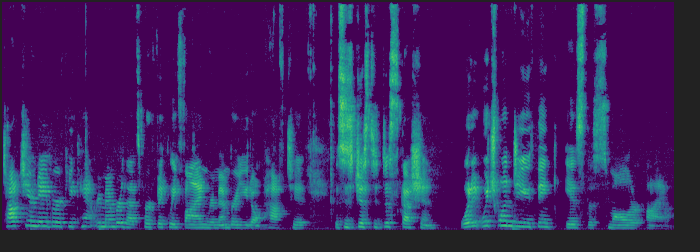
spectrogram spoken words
Talk to your neighbor if you can't remember, that's perfectly fine. Remember, you don't have to. This is just a discussion. What, which one do you think is the smaller ion?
